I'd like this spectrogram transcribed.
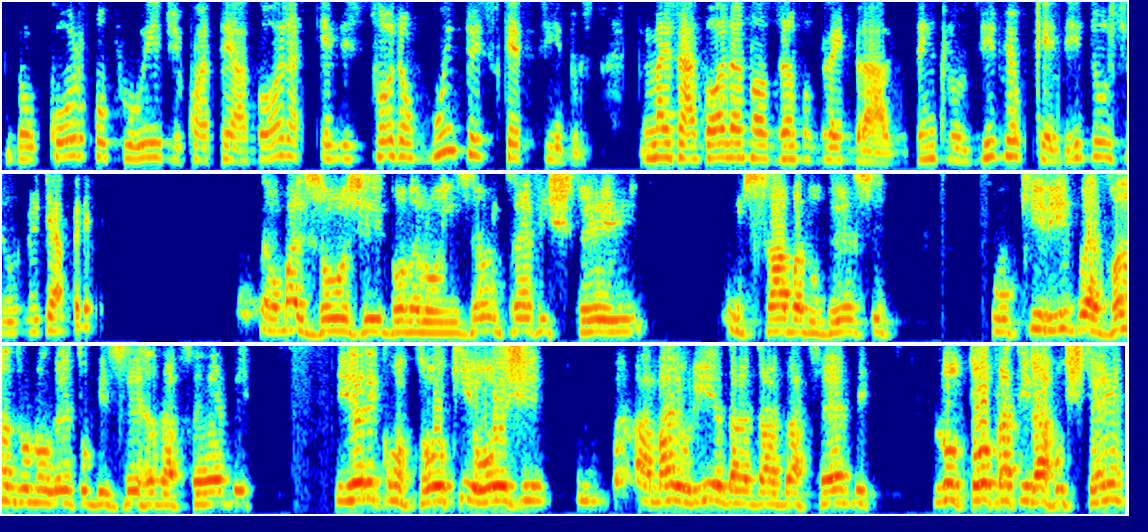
do corpo fluídico até agora, eles foram muito esquecidos, mas agora nós vamos lembrá-los, inclusive o querido Júlio de Abreu. Não, mas hoje, dona Heloísa, eu entrevistei um sábado desse o querido Evandro Noleto Bezerra da FEB, e ele contou que hoje a maioria da, da, da FEB lutou para tirar Rustem,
